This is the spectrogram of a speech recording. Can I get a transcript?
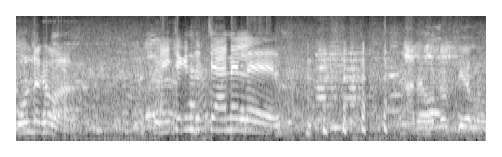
কোনটা খাবা? এইটা কিন্তু চ্যানেলের। আরে অর্ডার দিয়ে এলাম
